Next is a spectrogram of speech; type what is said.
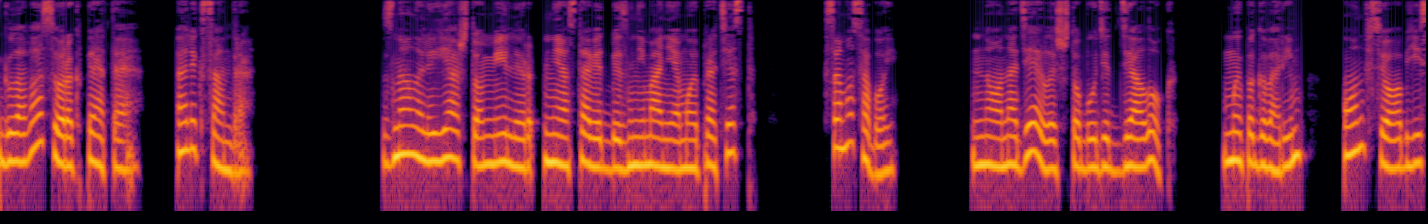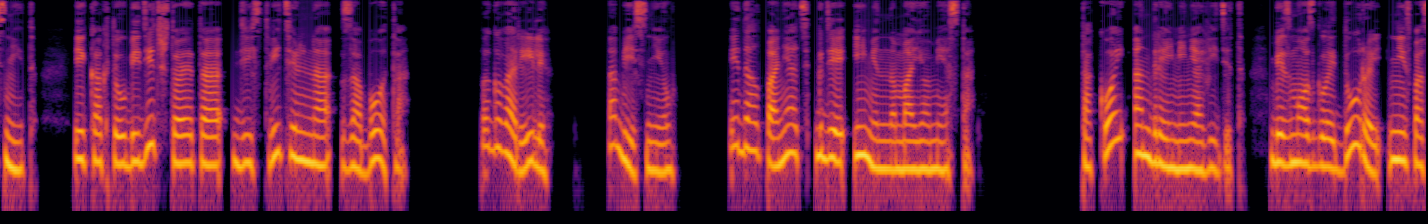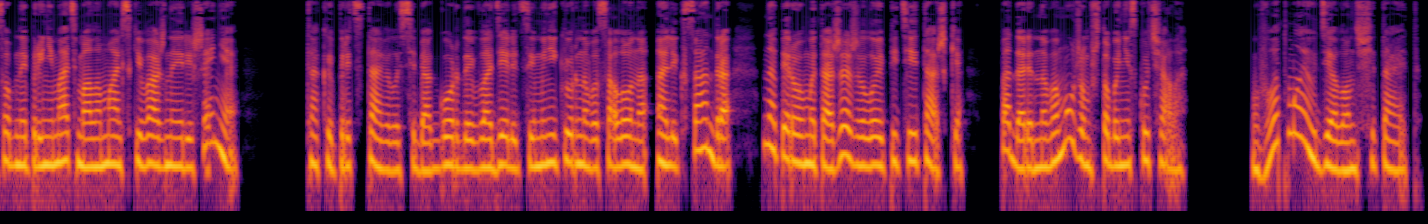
Глава 45. Александра. Знала ли я, что Миллер не оставит без внимания мой протест? Само собой. Но надеялась, что будет диалог. Мы поговорим, он все объяснит и как-то убедит, что это действительно забота. Поговорили, объяснил и дал понять, где именно мое место. Такой Андрей меня видит безмозглой дурой, не способной принимать маломальски важные решения, так и представила себя гордой владелицей маникюрного салона Александра на первом этаже жилой пятиэтажки, подаренного мужем, чтобы не скучала. Вот мой удел он считает.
